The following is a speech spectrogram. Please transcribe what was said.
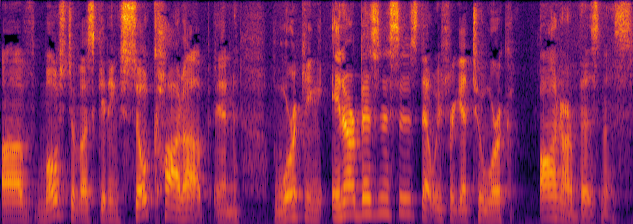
of most of us getting so caught up in working in our businesses that we forget to work on our business.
